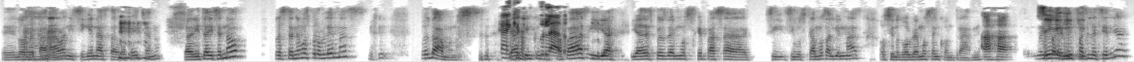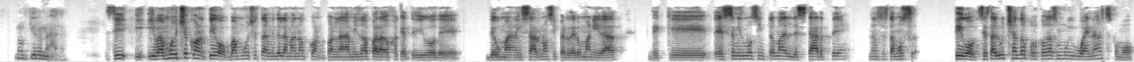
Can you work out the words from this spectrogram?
eh, lo reparaban y siguen hasta la fecha, ¿no? Pero ahorita dicen, no, pues tenemos problemas, pues vámonos. Que con papás y ya, ya, después vemos qué pasa, si, si, buscamos a alguien más o si nos volvemos a encontrar, ¿no? Ajá. sí, es muy fácil decir, ya, no quiero nada. Sí, y, va mucho contigo, va mucho también de la mano con, con la misma paradoja que te digo de, de humanizarnos y perder humanidad, de que ese mismo síntoma del descarte, nos estamos digo, se está luchando por cosas muy buenas como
